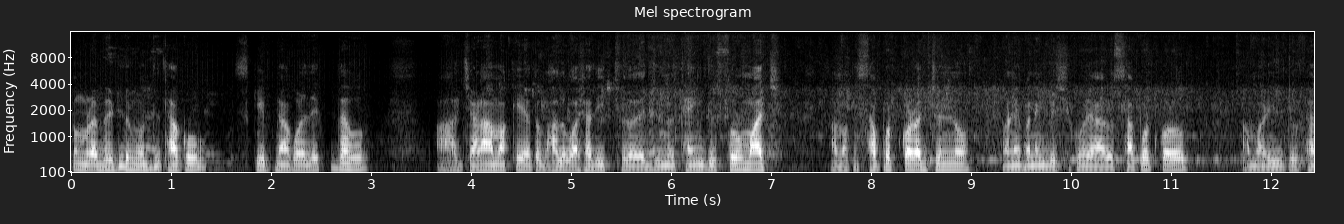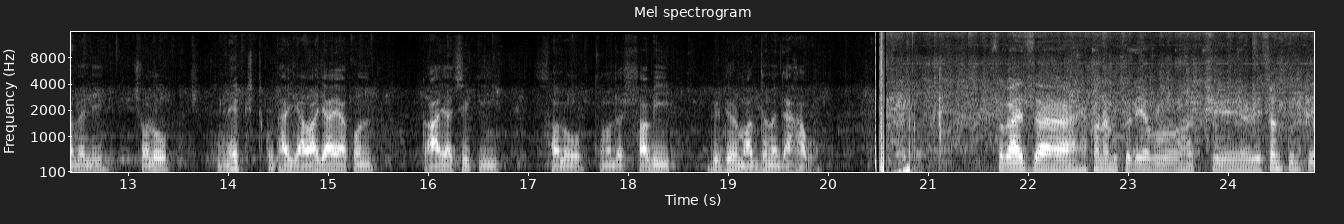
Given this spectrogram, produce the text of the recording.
তোমরা ভিডিওর মধ্যে থাকো, স্কিপ না করে দেখতে থাকো। আর যারা আমাকে এত ভালোবাসা দিচ্ছ তাদের জন্য থ্যাংক ইউ সো মাচ আমাকে সাপোর্ট করার জন্য। অনেক অনেক বেশি করে আরও সাপোর্ট করো আমার ইউটিউব ফ্যামিলি চলো নেক্সট কোথায় যাওয়া যায় এখন? কাজ আছে কি? চলো, তোমাদের সবই ভিডিওর মাধ্যমে দেখাবো। তো গাইজ এখন আমি চলে যাব হচ্ছে রেশন তুলতে।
